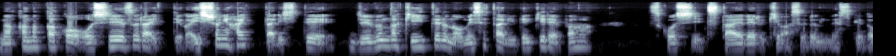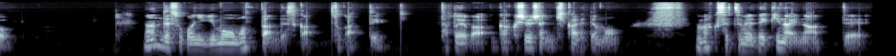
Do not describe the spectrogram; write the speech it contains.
なかなかこう教えづらいっていうか、一緒に入ったりして、自分が聞いてるのを見せたりできれば、少し伝えれる気はするんですけど、なんでそこに疑問を持ったんですかとかって、例えば学習者に聞かれても、うまく説明できないなって、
